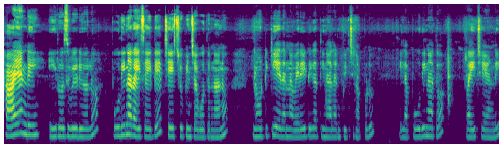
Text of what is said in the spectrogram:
హాయ్ అండి. ఈరోజు వీడియోలో పుదీనా రైస్ అయితే చేసి చూపించబోతున్నాను. నోటికి ఏదన్నా వెరైటీగా తినాలనిపించినప్పుడు ఇలా పుదీనాతో ట్రై చేయండి.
